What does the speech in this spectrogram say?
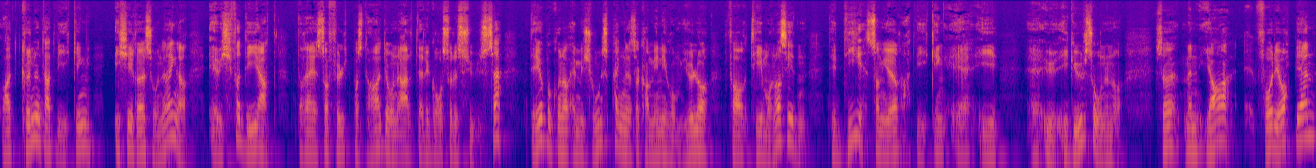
Og at Grunnen til at Viking ikke er i rød sone lenger, er jo ikke fordi at det er så fullt på stadion og alt det, det går så det suser. Det er jo pga. emisjonspengene som kom inn i romjula for ti måneder siden. Det er de som gjør at Viking er i, eh, i gul sone nå. Så, men ja, få de opp igjen,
